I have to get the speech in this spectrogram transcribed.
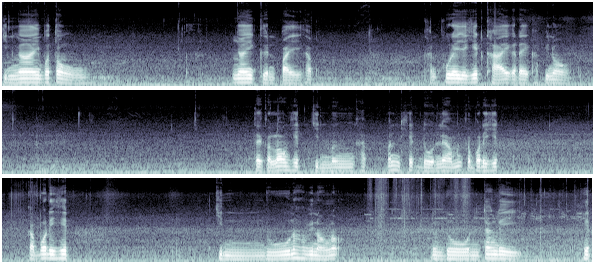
กินง่ายบ่ต้องใหญ่เกินไปครับคันผู้ใดจะเฮ็ดขายก็ได้ครับพี่น้อง แต่ก็ลองเฮ็ดกินเบิ่งครับ มันเฮ็ดโดนแล้วมันก็บ่ได้เฮ็ดก็บ่ได้เฮ็ดกินดูเนาะครับพี่น้องเนาะโดนๆจังได้เฮ็ด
